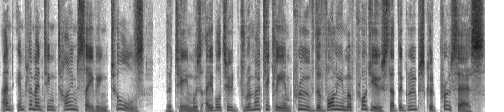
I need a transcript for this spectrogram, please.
and implementing time saving tools, the team was able to dramatically improve the volume of produce that the groups could process.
